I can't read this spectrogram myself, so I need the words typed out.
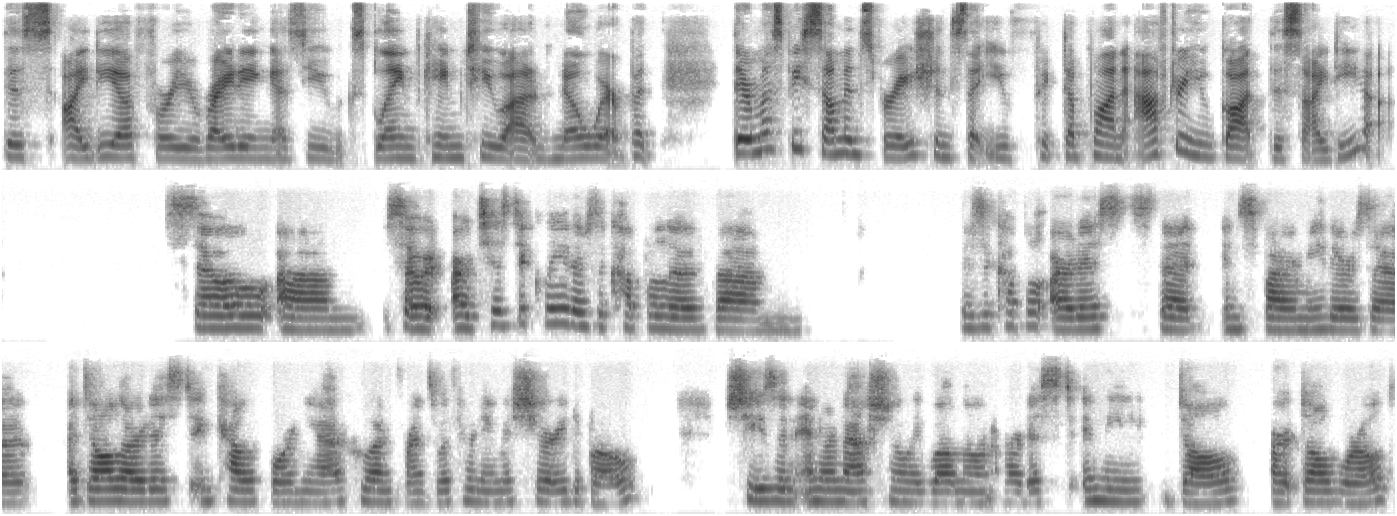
this idea for your writing, as you explained, came to you out of nowhere, but there must be some inspirations that you've picked up on after you got this idea. So, um, so artistically, there's a couple of um, there's a couple artists that inspire me. There's a a doll artist in California who I'm friends with. Her name is Sherry DeBow. She's an internationally well-known artist in the doll art doll world,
